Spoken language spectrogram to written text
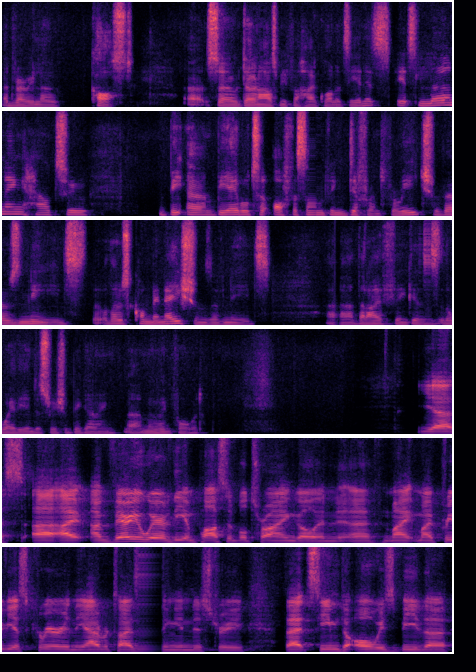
at very low cost. Uh, so don't ask me for high quality. And it's it's learning how to be um, be able to offer something different for each of those needs, or those combinations of needs, uh, that I think is the way the industry should be going uh, moving forward. Yes, uh, I, I'm very aware of the impossible triangle. And uh, my, my previous career in the advertising industry, that seemed to always be the,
